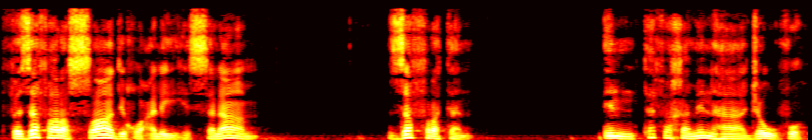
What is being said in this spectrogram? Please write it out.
فزفر الصادق عليه السلام زفرة انتفخ منها جوفه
